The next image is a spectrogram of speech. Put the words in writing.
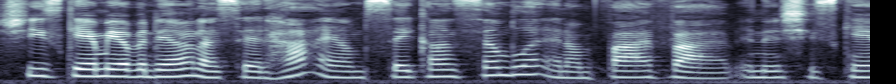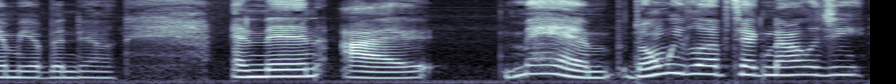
She scanned me up and down. I said, Hi, I'm Saycon Sengbloh and I'm five five. And then she scanned me up and down. And then I, man, don't we love technology?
